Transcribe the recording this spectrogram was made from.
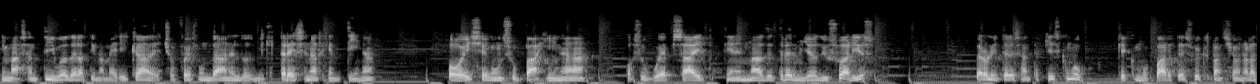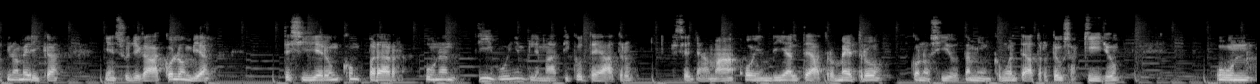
y más antiguas de Latinoamérica. De hecho, fue fundada en el 2003 en Argentina. Hoy, según su página o su website, tienen más de 3 millones de usuarios. Pero lo interesante aquí es como que como parte de su expansión a Latinoamérica y en su llegada a Colombia, decidieron comprar un antiguo y emblemático teatro que se llama hoy en día el Teatro Metro, conocido también como el Teatro Teusaquillo, un,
